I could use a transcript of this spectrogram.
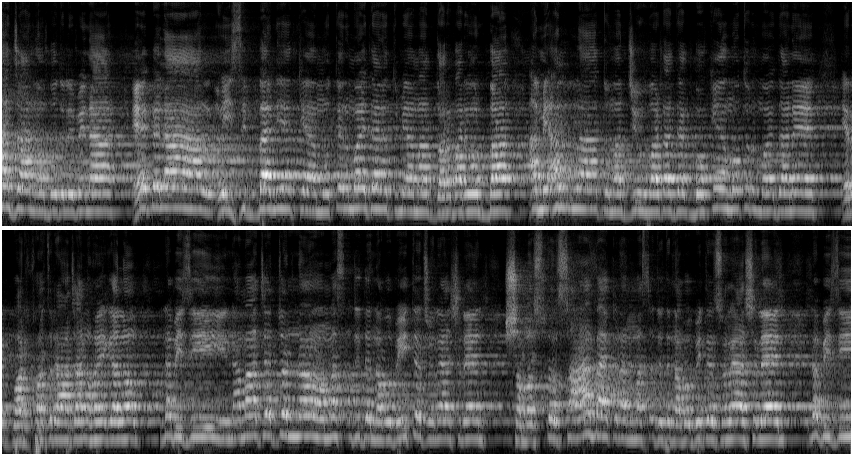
আজানও বদলবে না। এ বেলাল, ওই জিব্বা নিয়ে কেয়ামতের ময়দানে তুমি আমার দরবারে উঠবা। আমি আল্লাহ তোমার জিহ্বাটা দেখব কেয়ামতের ময়দানে। এরপর ফজর আজান হয়ে গেল। নবীজি নামাজের জন্য মসজিদে নববীতে চলে আসলেন। সমস্ত সাহাবা একরাম মসজিদে নববীতে চলে আসলেন। নবীজি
